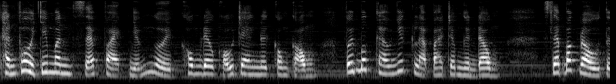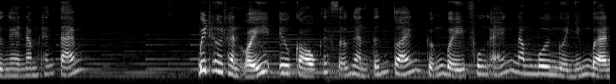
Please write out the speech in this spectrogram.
Thành phố Hồ Chí Minh sẽ phạt những người không đeo khẩu trang nơi công cộng với mức cao nhất là 300.000 đồng, sẽ bắt đầu từ ngày 5 tháng 8. Bí thư Thành ủy yêu cầu các sở ngành tính toán chuẩn bị phương án 50 người nhiễm bệnh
